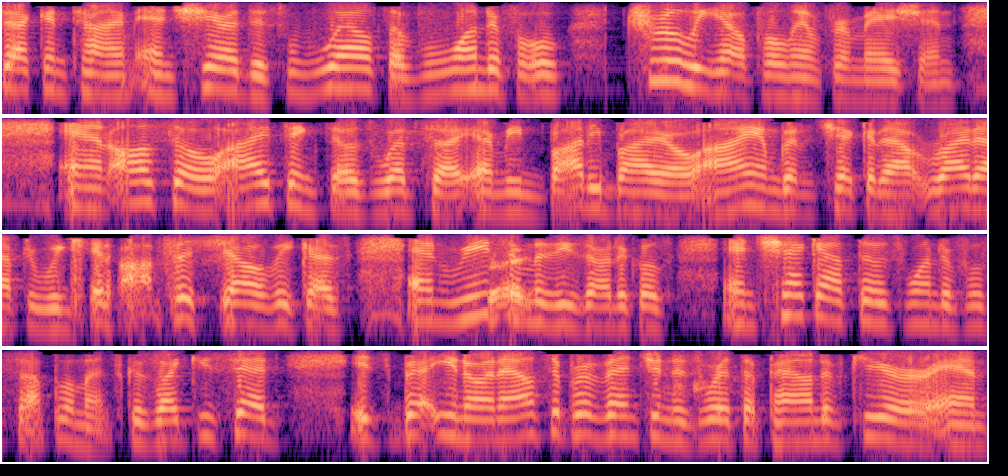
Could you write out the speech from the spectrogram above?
second time and shared this wealth of wonderful, truly helpful information. And also, I think those websites, I mean, Body Bio, I am going to check it out right after we get off the show because, and read right. some of these articles and check out those wonderful supplements. Because like you said, it's, be, you know, an ounce of prevention is worth a pound of cure. And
